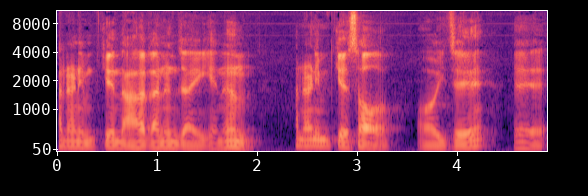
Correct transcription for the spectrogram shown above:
하나님께 나아가는 자에게는 하나님께서 어, 이제 에,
